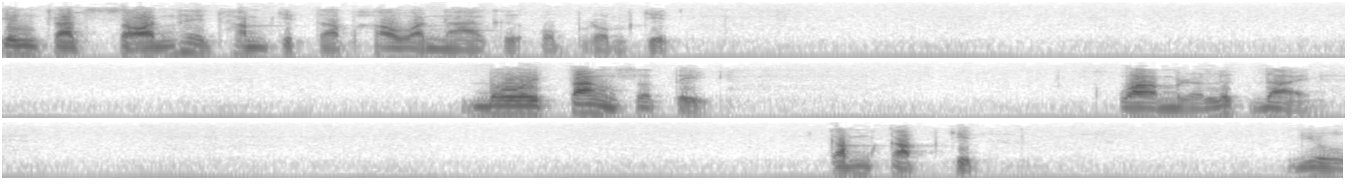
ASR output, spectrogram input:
จึงตรัสสอนให้ทำจิตภาวนาคืออบรมจิต โดยตั้งสติ ความระลึกได้กำกับจิต อยู่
